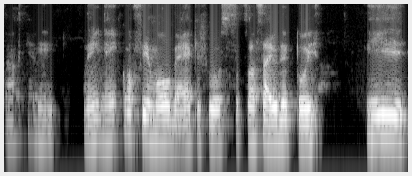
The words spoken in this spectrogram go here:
tanto que nem, nem confirmou o back, só, só saiu depois. E,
